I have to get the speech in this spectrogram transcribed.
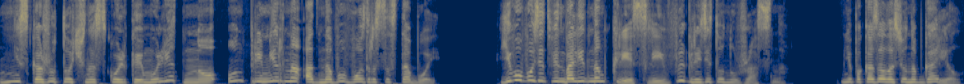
Не скажу точно, сколько ему лет, но он примерно одного возраста с тобой. Его возят в инвалидном кресле, и выглядит он ужасно. Мне показалось, он обгорел.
